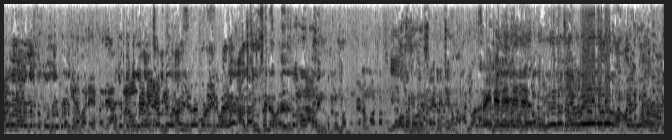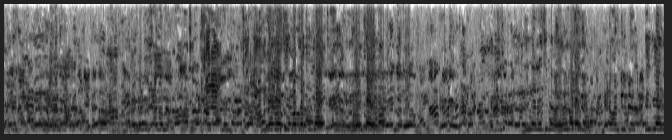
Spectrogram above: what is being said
ఇరవై నాలుగు వందలు తక్కువ అసలు ఎప్పుడైనా మూడు ఇరవై. అవునండి, అవునండి. నిన్న నుంచి పిలిపియండి.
